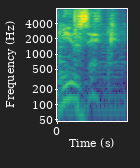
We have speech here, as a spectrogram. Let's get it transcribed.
Music.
